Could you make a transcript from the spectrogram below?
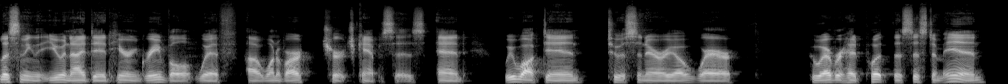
listening that you and I did here in Greenville with uh, one of our church campuses, and we walked in to a scenario where whoever had put the system in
